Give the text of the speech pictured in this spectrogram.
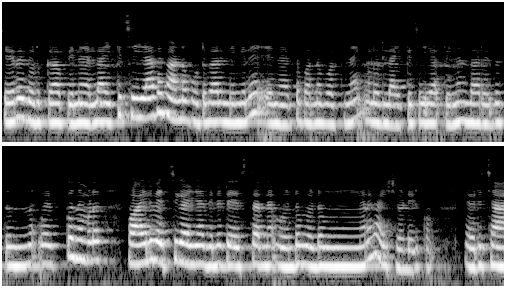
ഷെയർ ചെയ്ത് കൊടുക്കുക. പിന്നെ ലൈക്ക് ചെയ്യാതെ കാണുന്ന കൂട്ടുകാരുണ്ടെങ്കിൽ നേരത്തെ പറഞ്ഞ പോലെ തന്നെ നിങ്ങളൊരു ലൈക്ക് ചെയ്യുക. പിന്നെ എന്താ പറയുക ഇത് തിന്ന് ഒക്കെ നമ്മൾ വായിൽ വെച്ച് കഴിഞ്ഞാൽ അതിന്റെ ടേസ്റ്റ് അറിഞ്ഞാൽ വീണ്ടും വീണ്ടും ഇങ്ങനെ കഴിച്ചുകൊണ്ടിരിക്കും. ഒരു ചായ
